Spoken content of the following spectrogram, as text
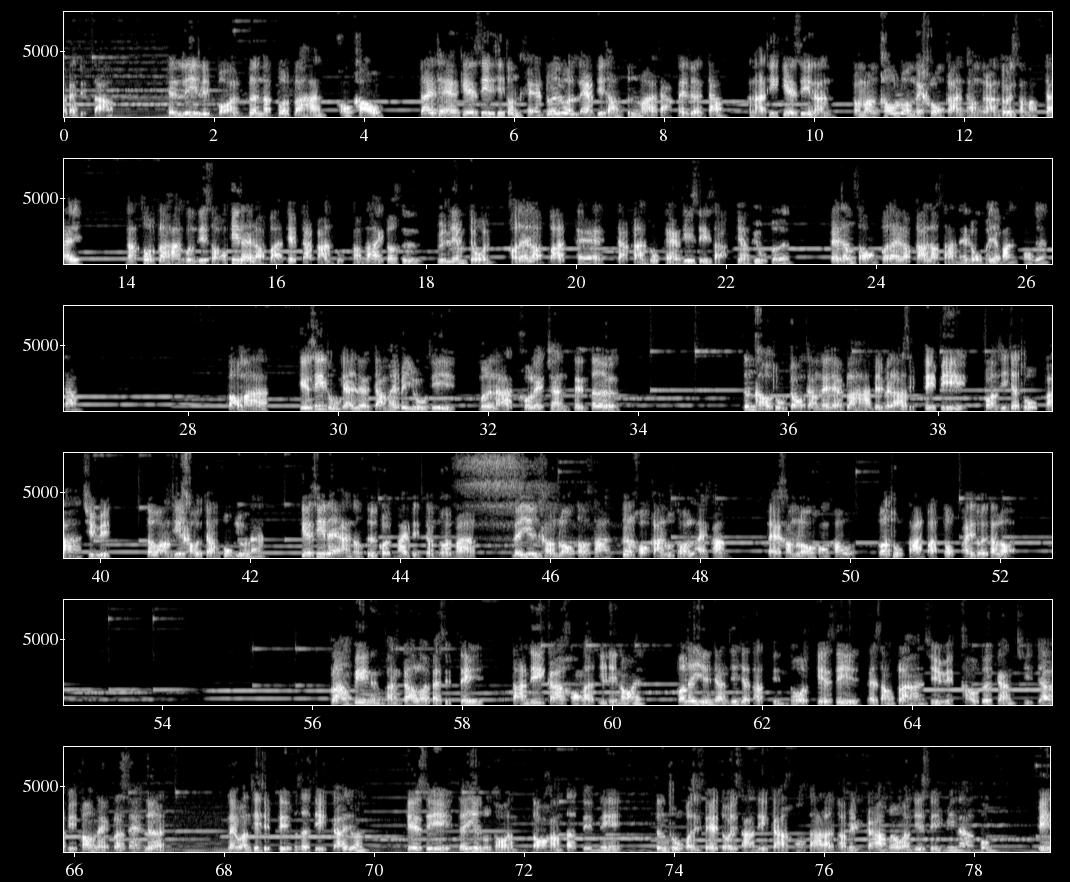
1983 เฮนรี่ ลิปบอนเพื่อนนักโทษประหารของเขา ได้แทงเกซี่ที่ต้นแขนด้วยลวดแหลมที่ทำขึ้นมาจากในเรือนจำขณะที่เกซี่นั้น กำลังเข้าร่วมในโครงการทำงานโดยสมัครใจ นักโทษประหารคนที่สองที่ได้รับบาดเจ็บจากการถูกทำร้ายก็คือ วิลเลียมโจน เขาได้รับบาดแผลจากการถูกแทงที่ศีรษะเพียงผิวเผิน และทั้งสองก็ได้รับการรักษาในโรงพยาบาลของเรือนจำต่อมาเกซี่ถูกย้ายเรือนจำให้ไปอยู่ที่เมอร์นาดคอลเลกชันเซ็นเตอร์ซึ่งเขาถูกจองจำในแดนประหารเป็นเวลา 14 ปี ก่อนที่จะถูกประหารชีวิต ระหว่างที่เขาจำคุกอยู่นั้นเกซี่ได้อ่านหนังสือกฎหมายเป็นจำนวนมาก และยื่นคำร้องต่อศาลเพื่อขอการอุทธรณ์หลายครั้ง แต่คำร้องของเขาก็ถูกศาลปัดตกไปโดยตลอด กลางปี 1984 ศาลฎีกาของรัฐอิลลินอยส์ก็ได้ยืนยันที่จะตัดสินโทษเกซี่และสั่งประหารชีวิตเขาด้วยการฉีดยาพิษเข้าในกระแสเลือด ในวันที่ 14 พฤศจิกายน เกซี่ได้ยื่นอุทธรณ์ต่อคำตัดสินนี้ ซึ่งถูกปฏิเสธโดยศาลฎีกาของสหรัฐอเมริกาเมื่อวันที่ 4 มีนาคม ปี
